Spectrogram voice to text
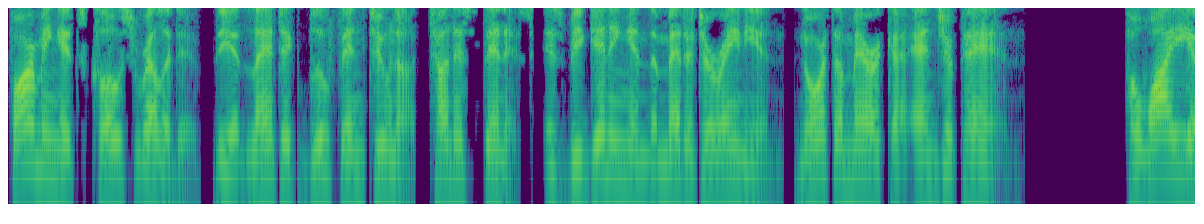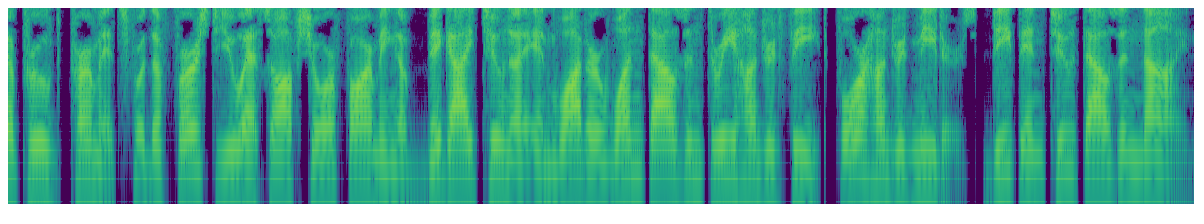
Farming its close relative, the Atlantic bluefin tuna, Thunnus thynnus, is beginning in the Mediterranean, North America and Japan. Hawaii approved permits for the first U.S. offshore farming of big eye tuna in water 1,300 feet 400 meters deep in 2009.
